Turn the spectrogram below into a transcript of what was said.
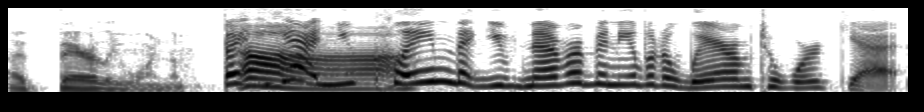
I've barely worn them. But yeah, and you claim that you've never been able to wear them to work yet.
